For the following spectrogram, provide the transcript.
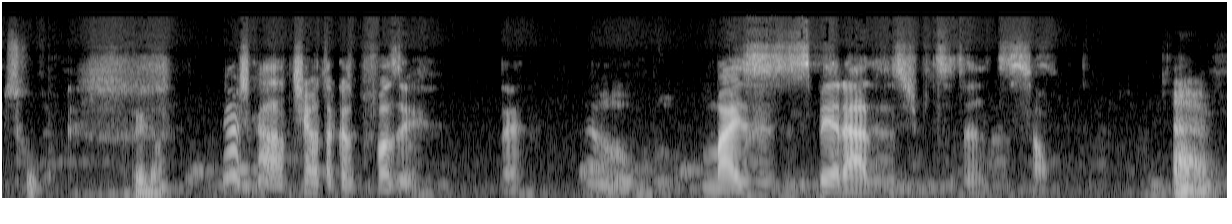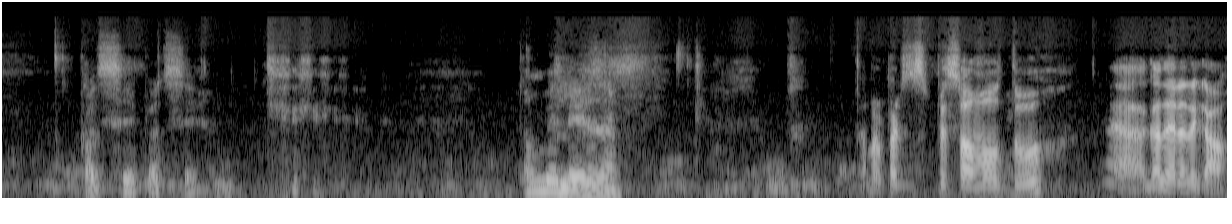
Desculpa. Perdão. Eu acho que ela tinha outra coisa pra fazer, né? É o mais esperado desse tipo de situação. Ah, pode ser, pode ser. Então, beleza. A maior parte do pessoal voltou, é a galera legal.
